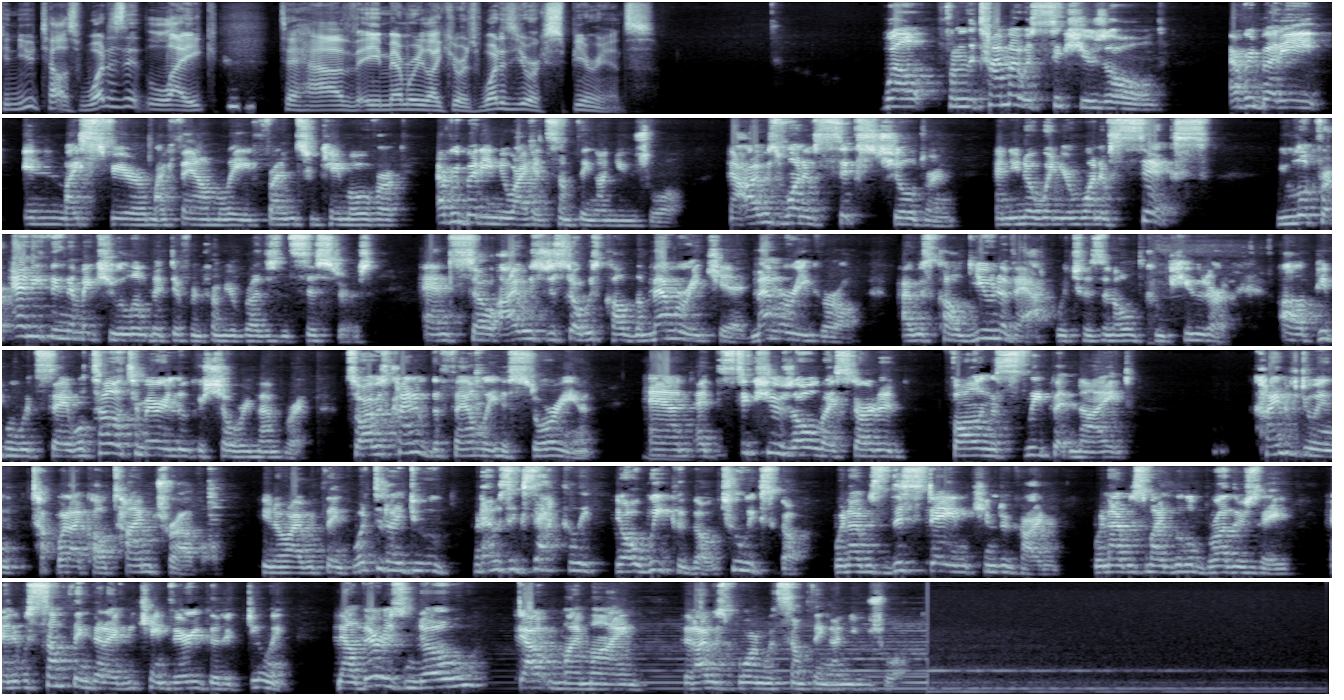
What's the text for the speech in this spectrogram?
Can you tell us what is it like mm-hmm. to have a memory like yours? What is your experience? Well, from the time I was six years old, everybody in my sphere, my family, friends who came over, everybody knew I had something unusual. Now, I was one of six children. And you know, when you're one of six, you look for anything that makes you a little bit different from your brothers and sisters. And so I was just always called the memory kid, memory girl. I was called UNIVAC, which was an old computer. Uh, people would say, well, tell it to Mary Lucas, she'll remember it. So I was kind of the family historian. And at six years old, I started falling asleep at night, kind of doing t- what I call time travel. You know, I would think, what did I do when I was exactly, you know, a week ago, two weeks ago, when I was this day in kindergarten, when I was my little brother's age. And it was something that I became very good at doing. Now, there is no doubt in my mind that I was born with something unusual.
